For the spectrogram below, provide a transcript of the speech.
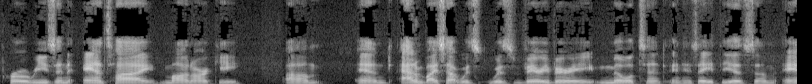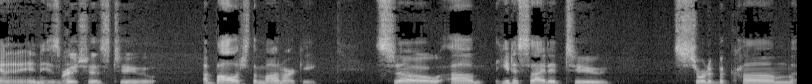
pro reason, anti monarchy. Um, and Adam Weishaupt was was very very militant in his atheism and in his right. wishes to abolish the monarchy. So um, he decided to sort of become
